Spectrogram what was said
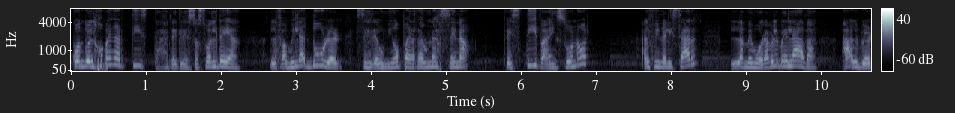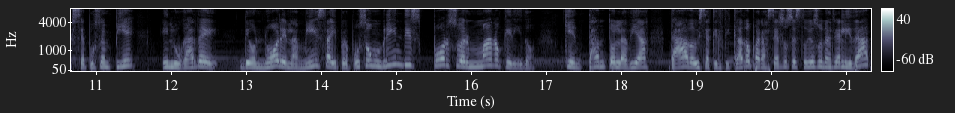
Cuando el joven artista regresó a su aldea, la familia Durer se reunió para dar una cena festiva en su honor. Al finalizar la memorable velada, Albert se puso en pie en lugar de, de honor en la mesa y propuso un brindis por su hermano querido, quien tanto le había dado y sacrificado para hacer sus estudios una realidad.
